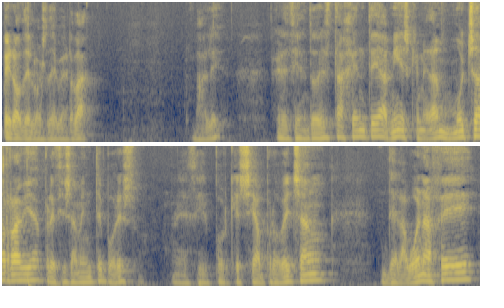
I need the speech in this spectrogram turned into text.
pero de los de verdad. ¿Vale? Es decir, entonces esta gente a mí es que me da mucha rabia precisamente por eso. Es decir, porque se aprovechan de la buena fe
